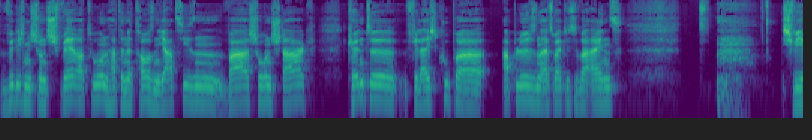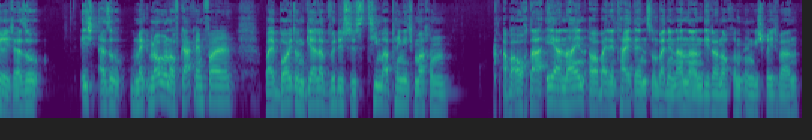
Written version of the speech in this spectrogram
würde ich mich schon schwerer tun, hatte eine 1000 Yard Season, war schon stark, könnte vielleicht Cooper ablösen als Wide Receiver 1 schwierig. Also ich, also McLaurin auf gar keinen Fall. Bei Boyd und Geller würde ich das Team abhängig machen. Aber auch da eher nein, aber bei den Titans und bei den anderen, die da noch im, im Gespräch waren,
